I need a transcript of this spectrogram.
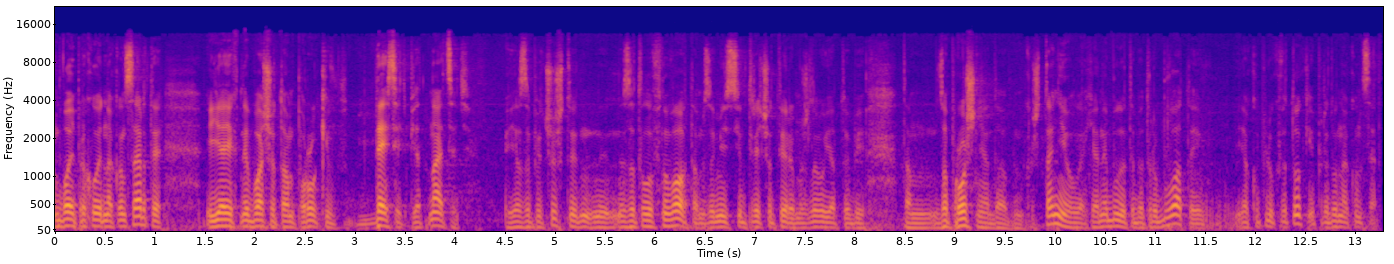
бувають приходять на концерти, і я їх не бачу там по років 10-15. Я запитую, що ж ти не зателефонував там за місяців 3-4, можливо, я тобі там запрошення дав. Він каже, та ні, Олег, я не буду тебе турбувати, я куплю квиток і прийду на концерт.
